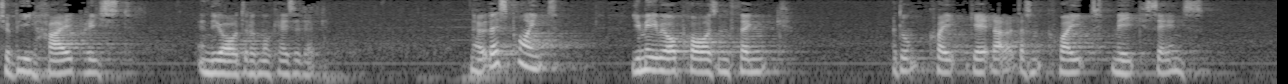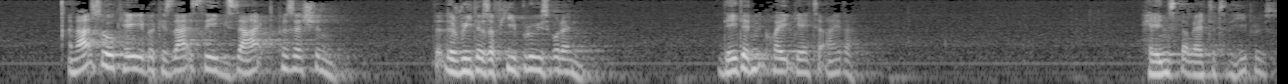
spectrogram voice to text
to be high priest in the order of Melchizedek. Now, at this point, you may well pause and think, I don't quite get that, it doesn't quite make sense. And that's okay because that's the exact position that the readers of Hebrews were in. They didn't quite get it either. Hence the letter to the Hebrews.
